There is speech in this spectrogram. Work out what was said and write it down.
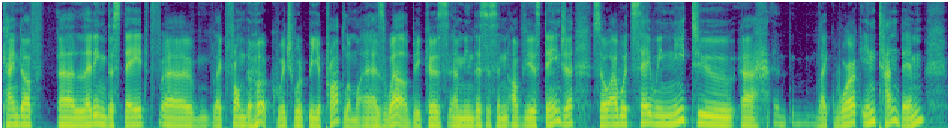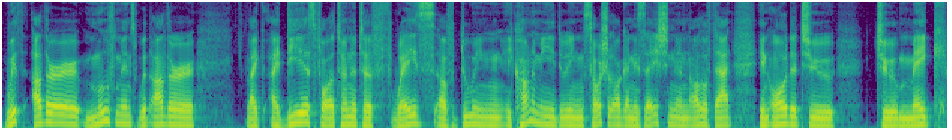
kind of uh, letting the state uh, like from the hook, which would be a problem as well, because I mean this is an obvious danger. So I would say we need to uh, like work in tandem with other movements, with other like ideas for alternative ways of doing economy, doing social organization, and all of that, in order to to make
